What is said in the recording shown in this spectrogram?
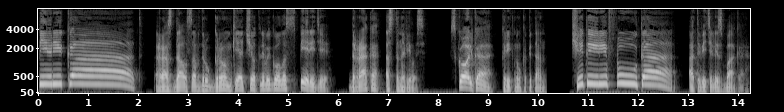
«Перекат!» — раздался вдруг громкий отчетливый голос спереди. Драка остановилась. «Сколько?» — крикнул капитан. «Четыре фута!» — ответили с бака.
